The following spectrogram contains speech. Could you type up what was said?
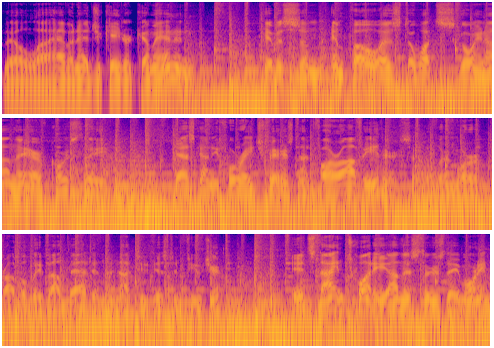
They'll uh, have an educator come in and give us some info as to what's going on there. Of course, the Cass County 4-H Fair is not far off either, so we'll learn more probably about that in the not too distant future. It's 9:20 on this Thursday morning.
